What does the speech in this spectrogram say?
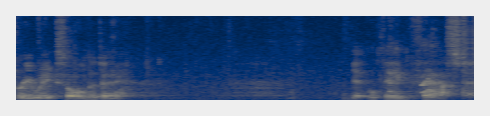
Three weeks old today. Getting big fast.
